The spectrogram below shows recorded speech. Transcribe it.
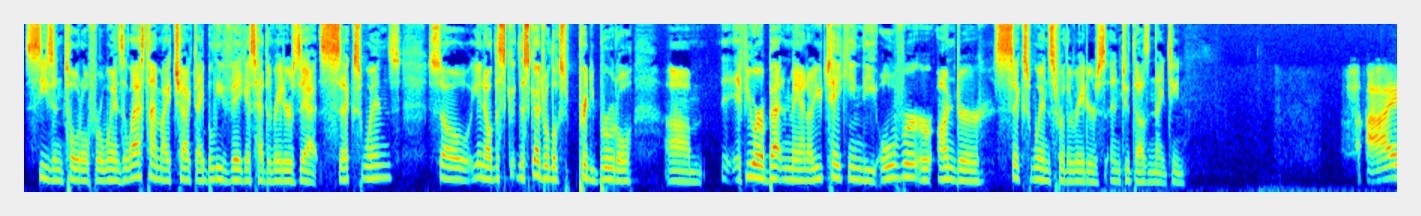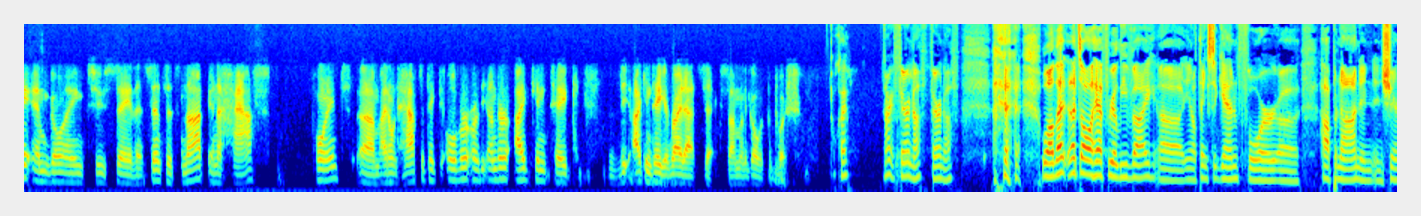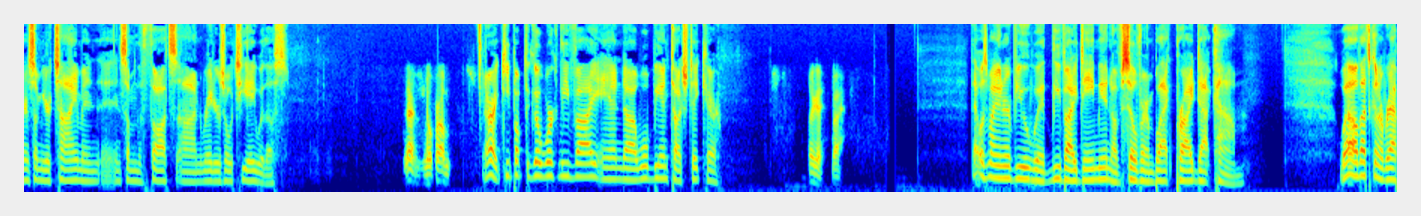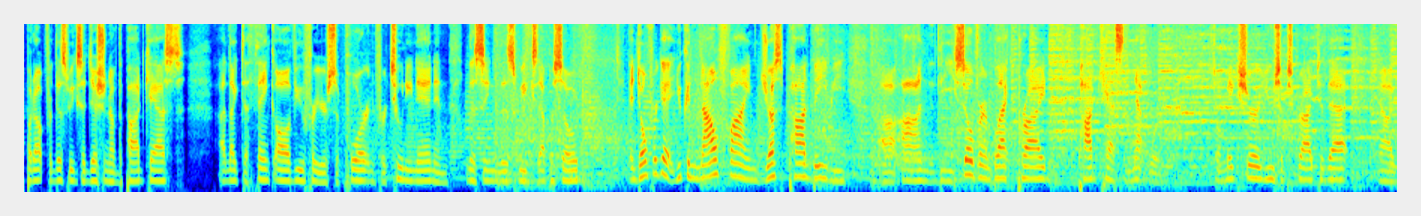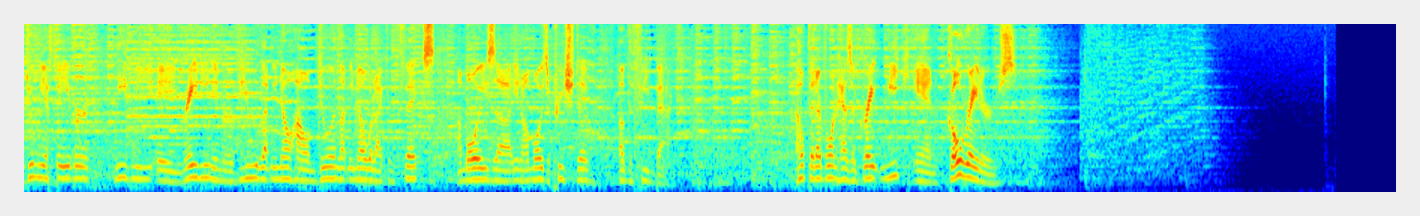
season total for wins. The last time I checked, I believe Vegas had the Raiders at six wins. So, you know, the, the schedule looks pretty brutal. Um, if you were a betting man, are you taking the over or under six wins for the Raiders in 2019? I am going to say that since it's not in a half point, um, I don't have to take the over or the under. I can take the I can take it right at six. So I'm going to go with the push. Okay. All right, fair enough. Fair enough. well, that, that's all I have for you, Levi. Uh, you know, thanks again for uh, hopping on and, and, sharing some of your time and, and some of the thoughts on Raiders OTA with us. Yeah, no problem. All right, keep up the good work, Levi, and uh, we'll be in touch. Take care. Okay, bye. That was my interview with Levi Damien of silverandblackpride.com. Well, that's going to wrap it up for this week's edition of the podcast. I'd like to thank all of you for your support and for tuning in and listening to this week's episode. And don't forget, you can now find Just Pod Baby uh, on the Silver and Black Pride Podcast Network. So make sure you subscribe to that. Uh, do me a favor, leave me a rating and review. Let me know how I'm doing. Let me know what I can fix. I'm always, uh, you know, I'm always appreciative of the feedback. I hope that everyone has a great week and go Raiders.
